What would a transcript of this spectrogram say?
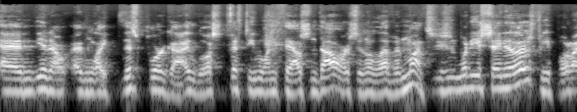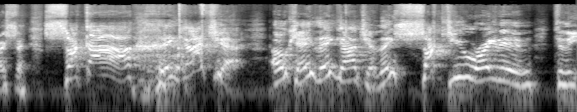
and you know, and like this poor guy lost fifty-one thousand dollars in eleven months?" You said, "What do you say to those people?" And I said, "Sucker! They got you. Okay, they got you. They sucked you right in to the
